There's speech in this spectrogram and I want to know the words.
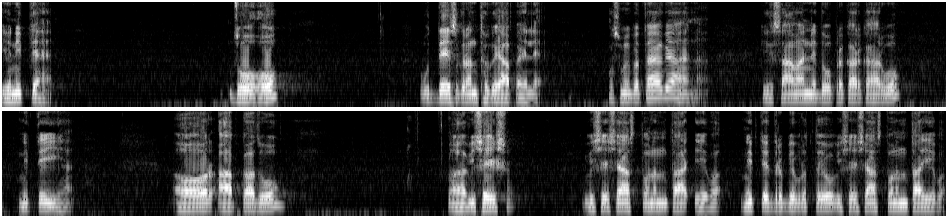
ये नित्य है। जो उद्देश्य ग्रंथ गया पहले, उसमें बताया गया है ना कि सामान्य दो प्रकार का हर वो नित्य ही है। और आपका जो विशेष, विशेषास्तुनता एव, नित्य द्रव्य वृत्तो विशेषास्तुनता एव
